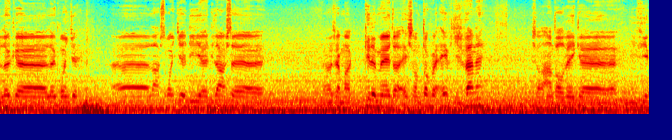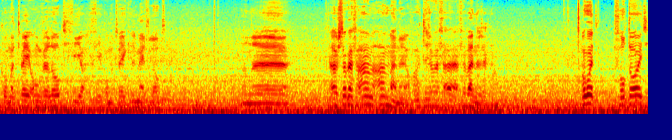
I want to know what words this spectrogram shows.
leuk, leuk rondje. laatste rondje, die, die laatste uh, zeg maar kilometer is dan toch weer eventjes wennen. Als je een aantal weken uh, die 4,2 ongeveer loopt, 4,2 kilometer loopt, dan uh, ja, is het toch even aan, aanwennen. Of het is ook even, wennen zeg maar. Maar goed, voltooid,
